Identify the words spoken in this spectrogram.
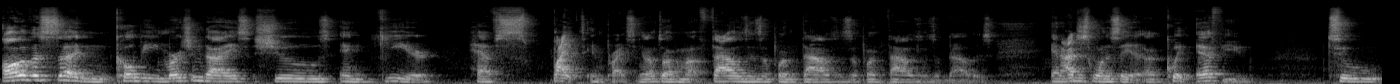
all of a sudden, Kobe merchandise, shoes, and gear have spiked in pricing. And I'm talking about thousands upon thousands upon thousands of dollars. And I just want to say a, a quick F you to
